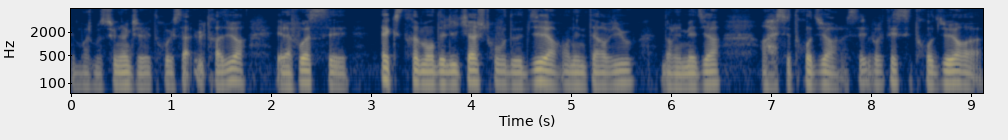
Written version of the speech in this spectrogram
Et moi, je me souviens que j'avais trouvé ça ultra dur. Et à la fois, c'est extrêmement délicat, je trouve, de dire en interview, dans les médias, Ah, c'est trop dur, la célébrité, c'est trop dur.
